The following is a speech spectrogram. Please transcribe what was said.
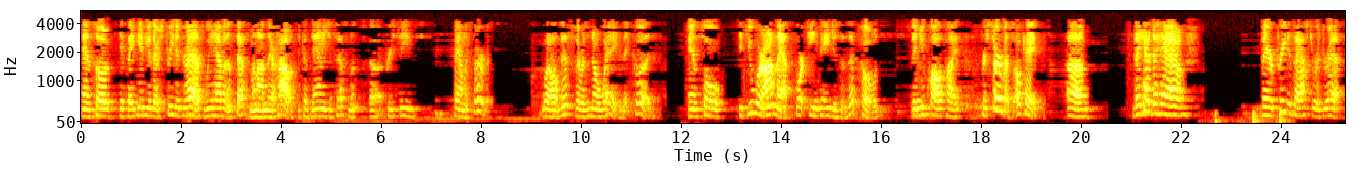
And so if they give you their street address, we have an assessment on their house because damage assessment uh, precedes family service. Well, this, there was no way they could. And so if you were on that 14 pages of zip code, then you qualified for service. Okay. Um, they had to have their pre-disaster address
